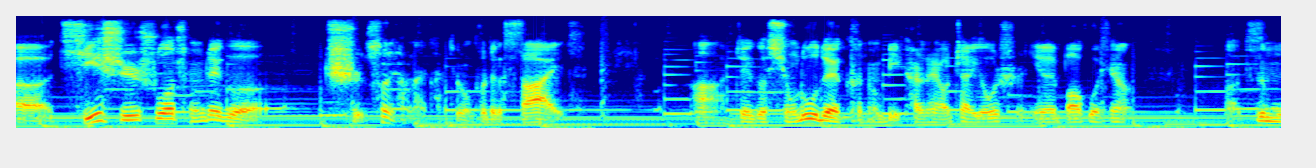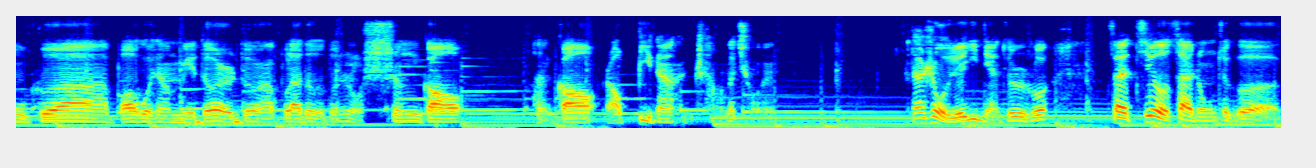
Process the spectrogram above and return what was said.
呃，其实说从这个尺寸上来看，就是说这个 size，啊，这个雄鹿队可能比凯尔特人要占优势，因为包括像啊字母哥啊，包括像米德尔顿啊、布莱德都是这种身高很高，然后臂展很长的球员。但是我觉得一点就是说，在季后赛中，这个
